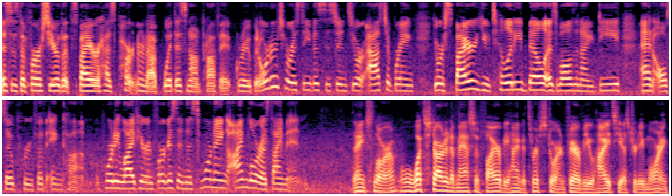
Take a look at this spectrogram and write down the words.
This is the first year that Spire has partnered up with this nonprofit group. In order to receive assistance, you're asked to bring your Spire utility bill as well as an ID and also proof of income. Reporting live here in Ferguson this morning, I'm Laura Simon. Thanks, Laura. Well, what started a massive fire behind a thrift store in Fairview Heights yesterday morning?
